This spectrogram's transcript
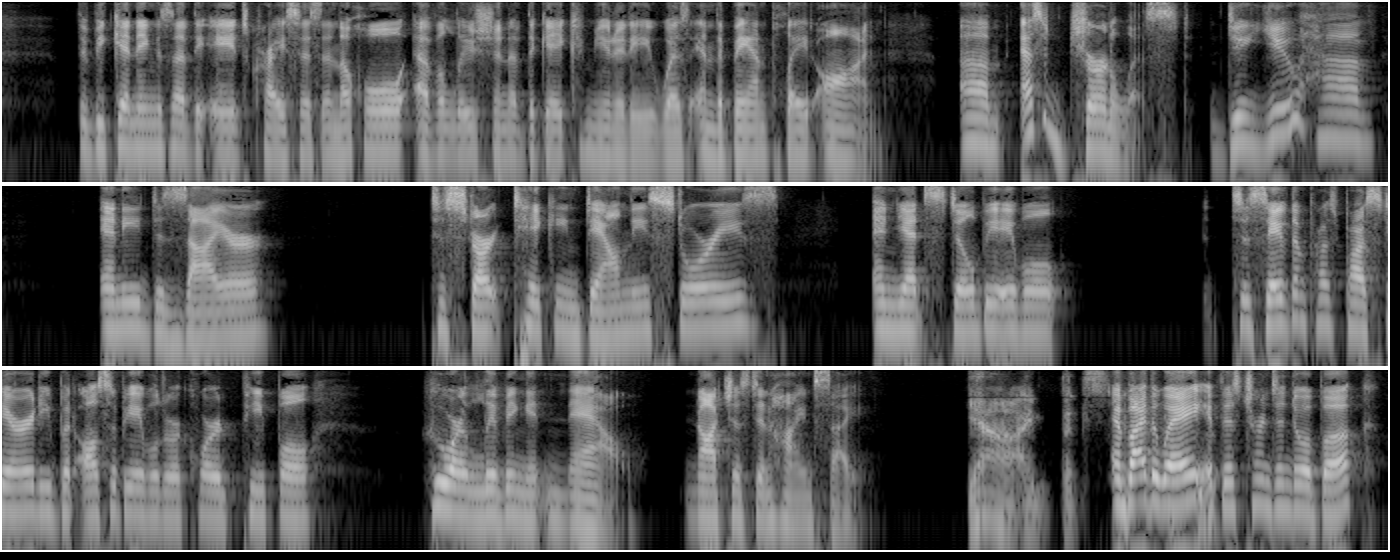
the beginnings of the AIDS crisis and the whole evolution of the gay community was and the band played on. Um, as a journalist, do you have any desire to start taking down these stories and yet still be able to save them for posterity, but also be able to record people who are living it now, not just in hindsight? Yeah, I that's And by the way, if this turns into a book,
